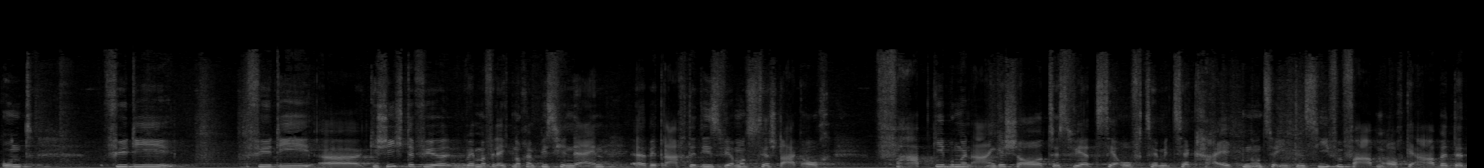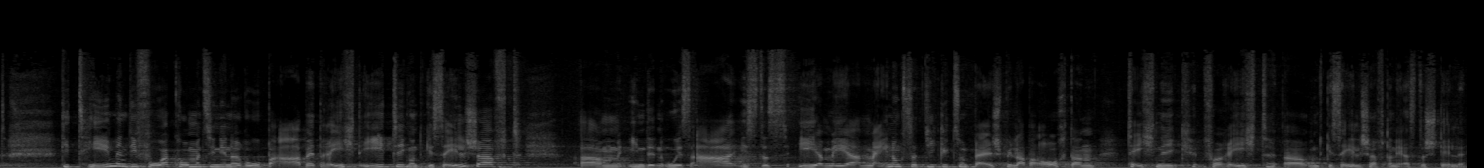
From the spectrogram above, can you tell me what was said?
Und für die, für die äh, Geschichte, für, wenn man vielleicht noch ein bisschen hinein äh, betrachtet ist, wir haben uns sehr stark auch Farbgebungen angeschaut. Es wird sehr oft sehr mit sehr kalten und sehr intensiven Farben auch gearbeitet. Die Themen, die vorkommen, sind in Europa Arbeit, Recht, Ethik und Gesellschaft. Ähm, in den USA ist das eher mehr Meinungsartikel zum Beispiel, aber auch dann Technik vor Recht äh, und Gesellschaft an erster Stelle.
